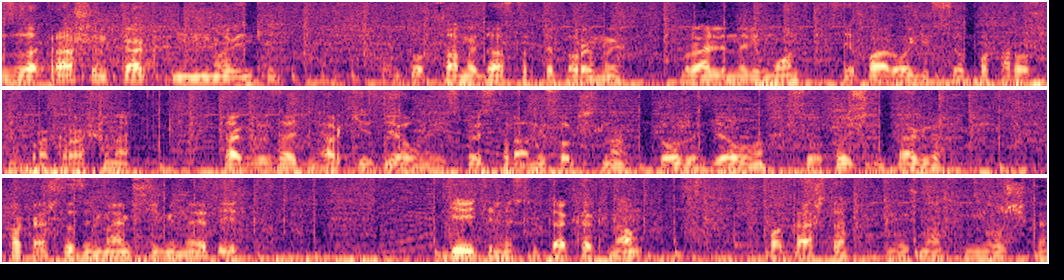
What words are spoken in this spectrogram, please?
закрашен как новенький. Тот самый дастер, который мы брали на ремонт, все пороги, все по-хорошему прокрашено. Также задние арки сделаны и с той стороны, собственно, тоже сделано все точно так же. Пока что занимаемся именно этой деятельностью, так как нам пока что нужно немножечко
